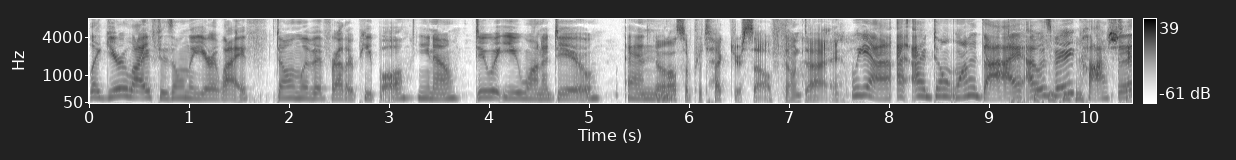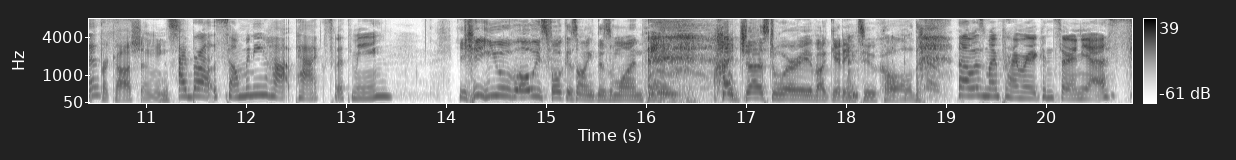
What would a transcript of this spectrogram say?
like your life is only your life don't live it for other people you know do what you want to do and But also protect yourself. Don't die. well yeah I, I don't want to die i was very cautious. Take precautions. i brought so many hot packs with me you always focus on this one thing. I just worry about getting too cold. that was my primary concern yes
